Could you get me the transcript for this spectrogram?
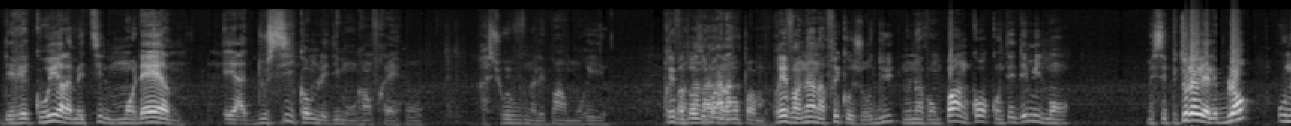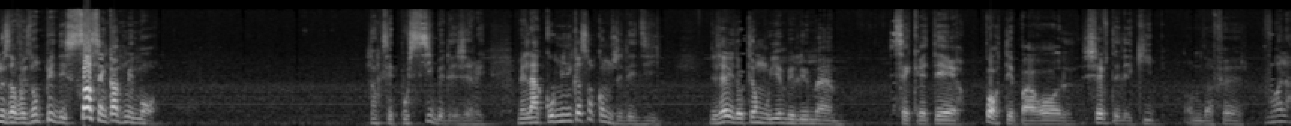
de recourir à la médecine moderne et adoucie, comme le dit mon grand frère. Hmm rassurez-vous, vous n'allez pas en mourir. Prévenez en Afrique aujourd'hui, nous n'avons pas encore compté 2000 morts. Mais c'est plutôt là où il y a les blancs où nous avons plus de 150 000 morts. Donc c'est possible de gérer. Mais la communication, comme je l'ai dit, déjà le docteur Mouyembe lui-même, secrétaire, porte-parole, chef de l'équipe, homme d'affaires, voilà.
